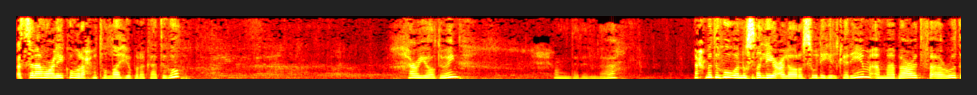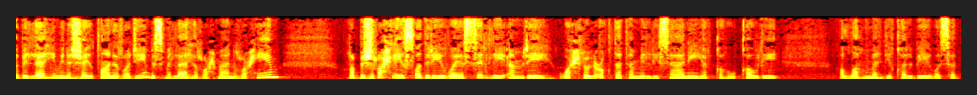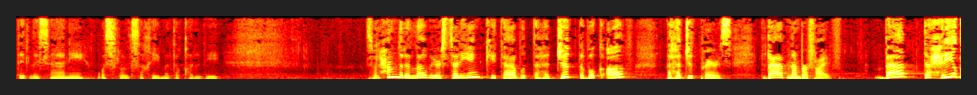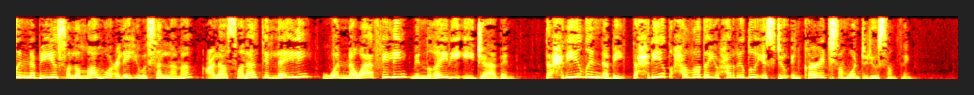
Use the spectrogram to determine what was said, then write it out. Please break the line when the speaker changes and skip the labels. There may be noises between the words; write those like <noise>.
Assalamu alaikum wa rahmatullahi wa barakatuhu. How are you all doing? Alhamdulillah. نحمده ونصلي على رسوله الكريم. أما بعد فأعوذ بالله من الشيطان الرجيم. بسم الله الرحمن الرحيم. رب اشرح لي صدري ويسر لي أمري. واحلل عقدة من لساني يفقه قولي. اللهم اهد قلبي وسدد لساني. واسلل سخيمة قلبي. So Alhamdulillah, we are studying Kitab al-Tahajjud, the book of Tahajjud prayers. Bab number five. باب تحريض النبي صلى الله عليه وسلم على صلاة الليل والنوافل من غير إيجاب. تحريض النبي. تحريض حرض يحرض is to encourage someone to do something.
